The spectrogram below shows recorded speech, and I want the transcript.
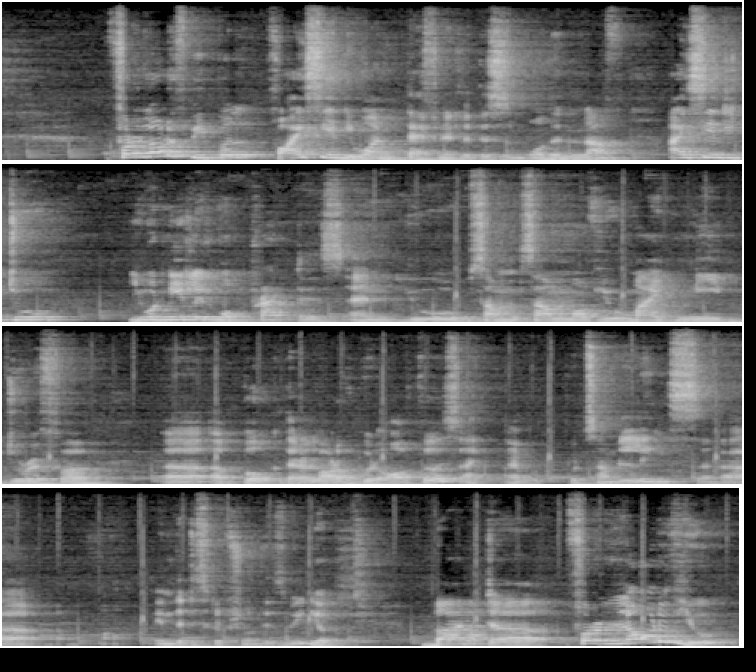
For a lot of people, for ICND one, definitely this is more than enough. ICND two, you would need a little more practice, and you some some of you might need to refer uh, a book. There are a lot of good authors. I, I would put some links uh, in the description of this video. But uh, for a lot of you,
